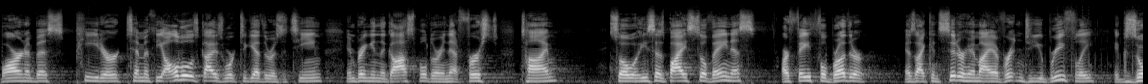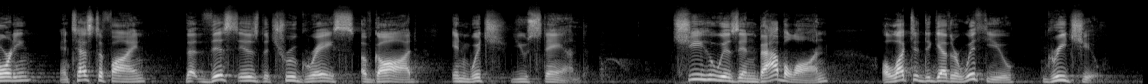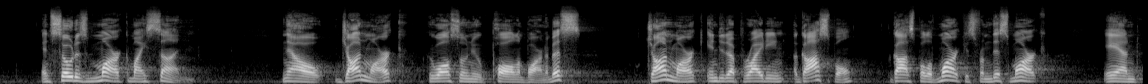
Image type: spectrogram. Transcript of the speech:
Barnabas, Peter, Timothy, all those guys worked together as a team in bringing the gospel during that first time. So, he says, By Silvanus, our faithful brother, as I consider him, I have written to you briefly, exhorting and testifying that this is the true grace of God in which you stand. She who is in Babylon, elected together with you, greets you. And so does Mark, my son. Now, John Mark, who also knew Paul and Barnabas, John Mark ended up writing a gospel. The Gospel of Mark is from this Mark, and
